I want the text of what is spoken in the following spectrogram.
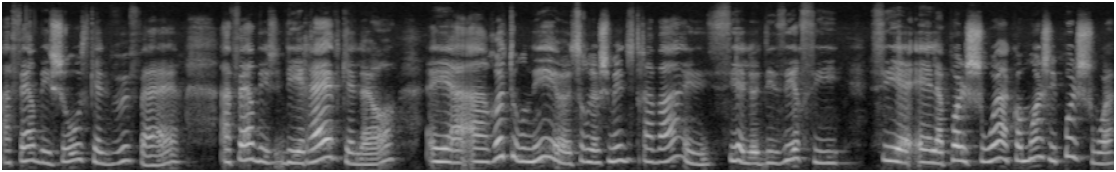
à faire des choses qu'elle veut faire, à faire des, rêves qu'elle a et à, retourner sur le chemin du travail si elle le désire, si, si elle n'a pas le choix, comme moi, j'ai pas le choix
